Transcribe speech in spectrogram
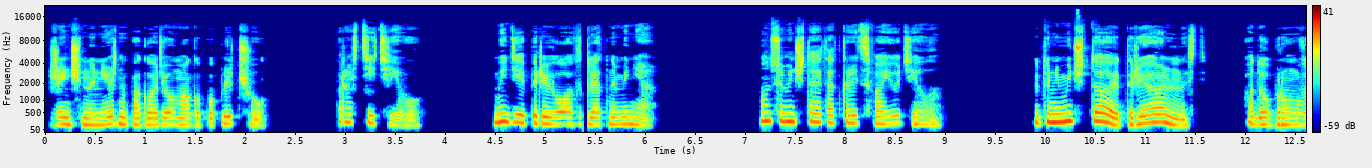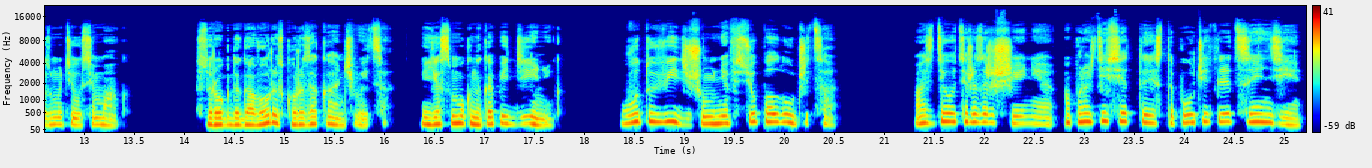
Женщина нежно погладила мага по плечу. Простите его. Медия перевела взгляд на меня. Он все мечтает открыть свое дело. Это не мечта, это реальность. По-доброму возмутился маг. Срок договора скоро заканчивается, и я смог накопить денег. Вот увидишь, у меня все получится а сделать разрешение, а пройти все тесты, получить лицензии.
